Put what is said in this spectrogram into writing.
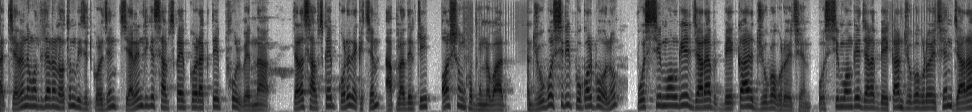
আর চ্যানেলের মধ্যে যারা নতুন ভিজিট করেছেন, চ্যানেলটিকে সাবস্ক্রাইব করে রাখতে ভুলবেন না। যারা সাবস্ক্রাইব করে রেখেছেন, আপনাদেরকে অসংখ্য ধন্যবাদ। যুবশ্রী প্রকল্প হলো পশ্চিমবঙ্গের যারা বেকার যুবক রয়েছেন পশ্চিমবঙ্গে যারা বেকার যুবক রয়েছেন, যারা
